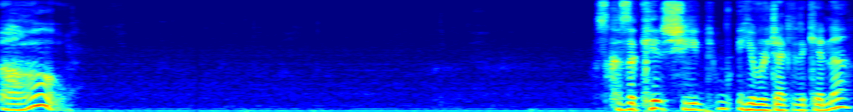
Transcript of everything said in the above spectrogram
Oh. It's because a kid she he rejected Echidna?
